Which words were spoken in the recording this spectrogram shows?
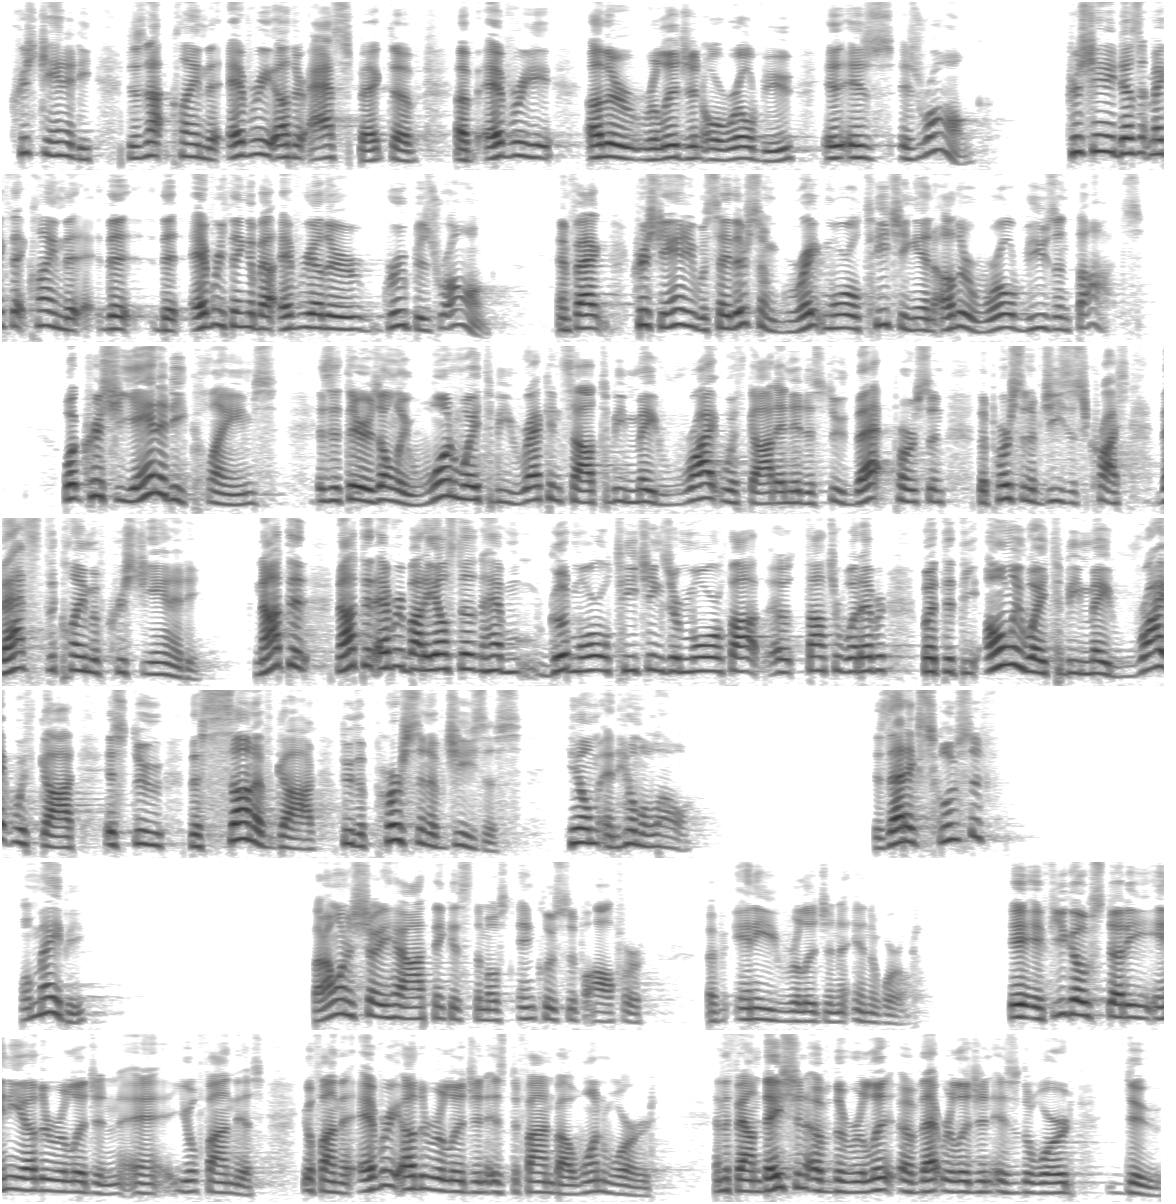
Christianity does not claim that every other aspect of, of every other religion or worldview is, is wrong. Christianity doesn't make that claim that, that, that everything about every other group is wrong. In fact, Christianity would say there's some great moral teaching in other worldviews and thoughts. What Christianity claims is that there is only one way to be reconciled, to be made right with God, and it is through that person, the person of Jesus Christ. That's the claim of Christianity. Not that, not that everybody else doesn't have good moral teachings or moral thought, uh, thoughts or whatever, but that the only way to be made right with God is through the Son of God, through the person of Jesus, Him and Him alone. Is that exclusive? Well, maybe. But I want to show you how I think it's the most inclusive offer of any religion in the world. If you go study any other religion, uh, you'll find this. You'll find that every other religion is defined by one word and the foundation of, the, of that religion is the word do.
